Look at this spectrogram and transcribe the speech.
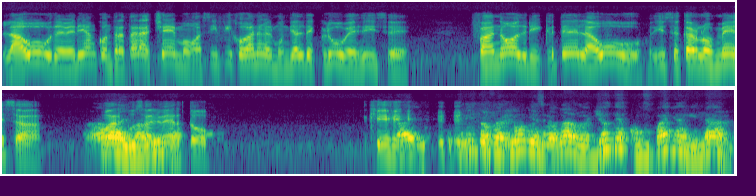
La U deberían contratar a Chemo, así fijo ganan el Mundial de Clubes, dice. Fanodri, que de la U, dice Carlos Mesa. Ay, mamita. Alberto. Que Ay, Christopher Núñez Leonardo, yo te acompaño Aguilar.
